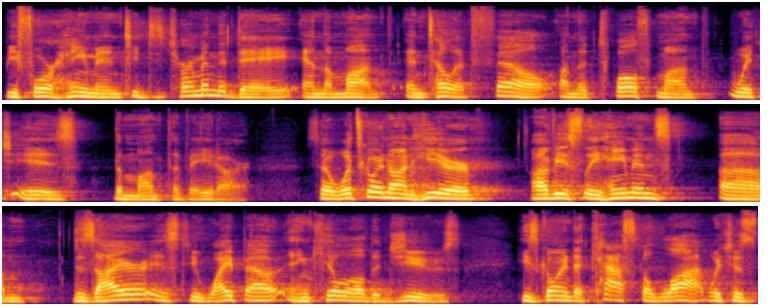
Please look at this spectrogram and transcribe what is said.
before Haman to determine the day and the month until it fell on the 12th month, which is the month of Adar. So, what's going on here? Obviously, Haman's um, desire is to wipe out and kill all the Jews. He's going to cast a lot, which is,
